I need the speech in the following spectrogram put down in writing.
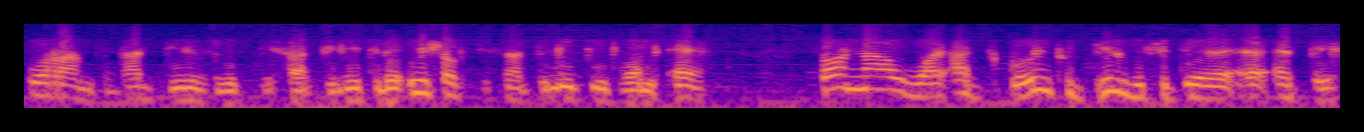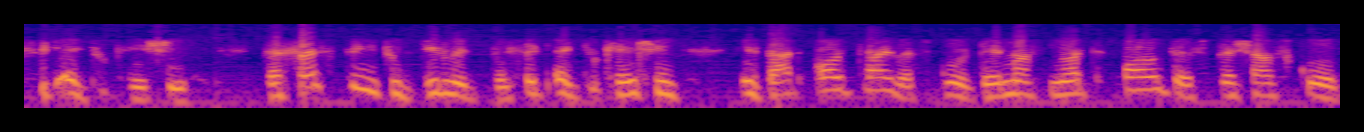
forums that deals with disability. The issue of disability is on air. So now we are going to deal with the uh, basic education. The first thing to deal with basic education is that all private schools, they must not, all the special schools,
